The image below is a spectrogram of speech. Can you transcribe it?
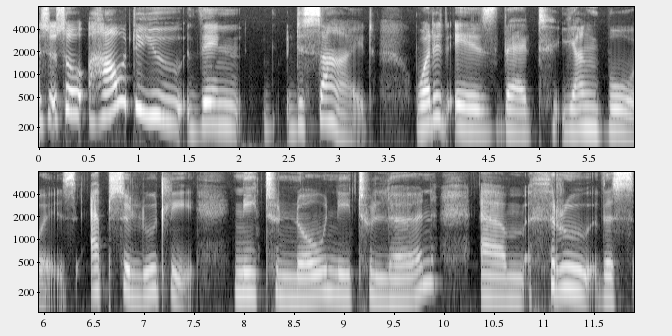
So, so how do you then decide what it is that young boys absolutely need to know, need to learn um, through this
